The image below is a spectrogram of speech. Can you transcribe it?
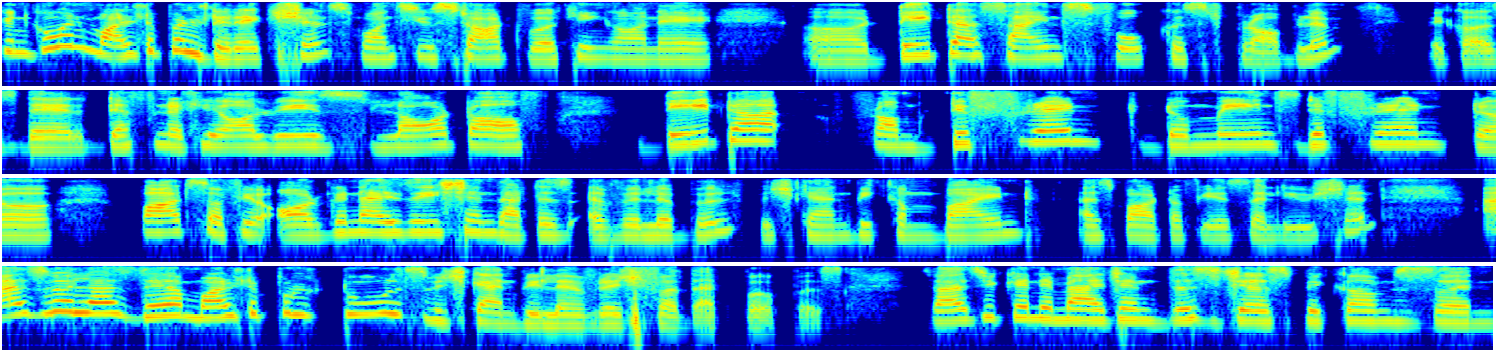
can go in multiple directions once you start working on a uh, data science focused problem because there are definitely always a lot of data from different domains, different uh, parts of your organization that is available, which can be combined as part of your solution, as well as there are multiple tools which can be leveraged for that purpose. So as you can imagine, this just becomes an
